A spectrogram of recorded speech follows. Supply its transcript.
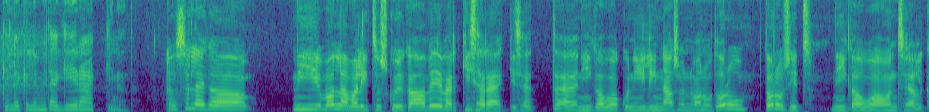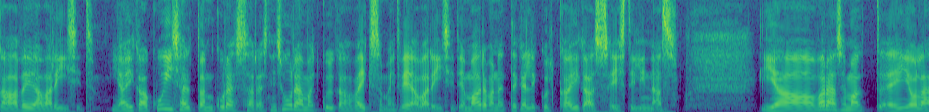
kellelegi midagi ei rääkinud? no sellega nii vallavalitsus kui ka veevärk ise rääkis, et äh, niikaua, kuni linnas on vanu toru, torusid, nii kaua on seal ka veeavariisid. ja igakuiselt on Kuressaares nii suuremaid kui ka väiksemaid veeavariisid ja ma arvan, et tegelikult ka igas Eesti linnas ja varasemalt ei ole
